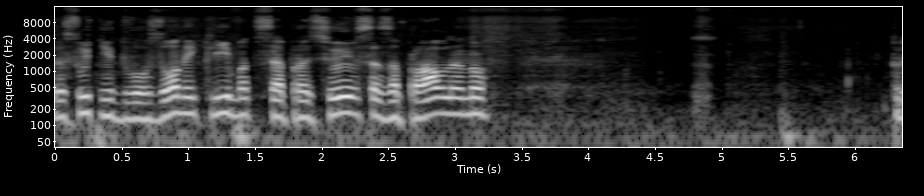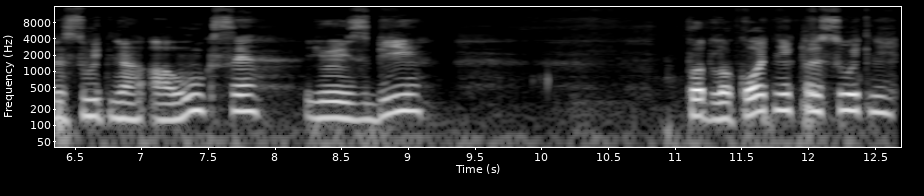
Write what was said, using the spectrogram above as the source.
Присутній двохзонний клімат, все працює, все заправлено. Присутня AUX, USB, подлокотник присутній,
